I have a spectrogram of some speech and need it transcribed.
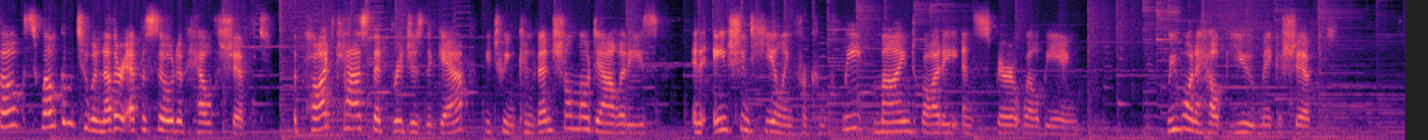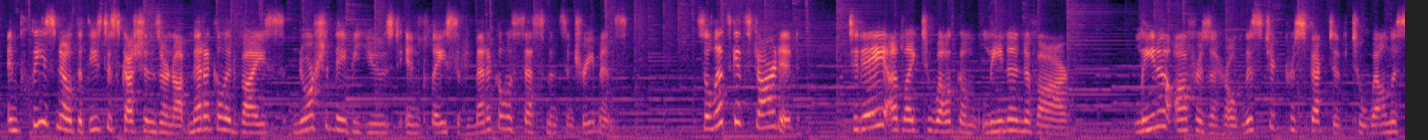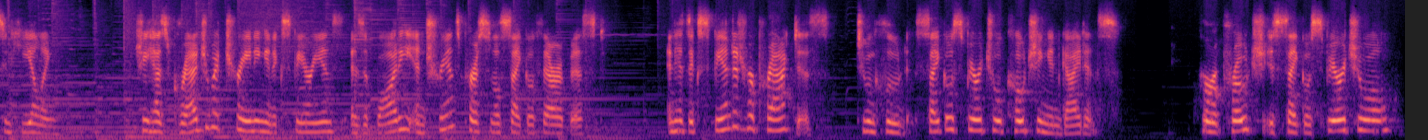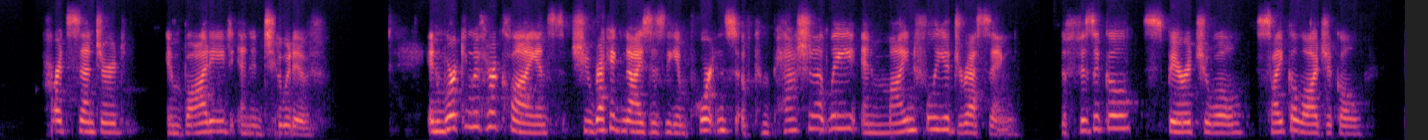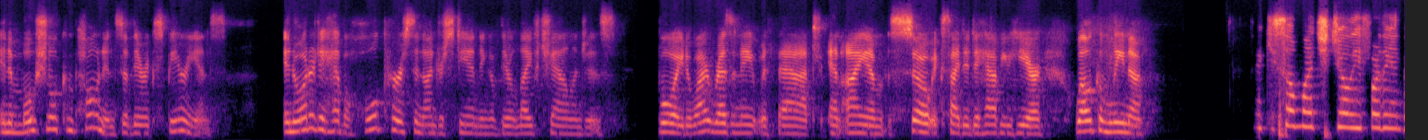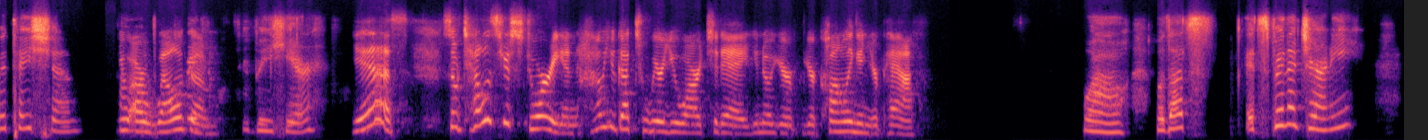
folks. Welcome to another episode of Health Shift, the podcast that bridges the gap between conventional modalities and ancient healing for complete mind, body, and spirit well being. We want to help you make a shift. And please note that these discussions are not medical advice, nor should they be used in place of medical assessments and treatments. So let's get started. Today, I'd like to welcome Lena Navar. Lena offers a holistic perspective to wellness and healing. She has graduate training and experience as a body and transpersonal psychotherapist and has expanded her practice to include psychospiritual coaching and guidance. Her approach is psychospiritual, heart centered, embodied, and intuitive. In working with her clients, she recognizes the importance of compassionately and mindfully addressing the physical, spiritual, psychological, and emotional components of their experience in order to have a whole person understanding of their life challenges. Boy, do I resonate with that. And I am so excited to have you here. Welcome, Lena. Thank you so much, Julie, for the invitation. You are welcome to be here. Yes. So tell us your story and how you got to where you are today. You know, your your calling and your path. Wow. Well, that's it's been a journey,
